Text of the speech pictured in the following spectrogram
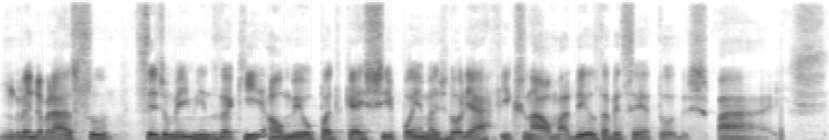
Um grande abraço. Sejam bem-vindos aqui ao meu podcast Poemas do Olhar Fixo na Alma. Deus abençoe a todos. Paz.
